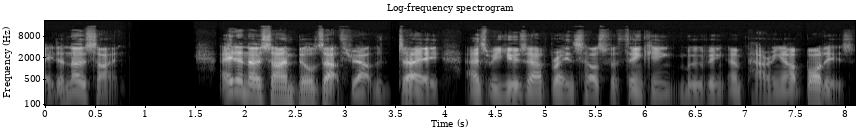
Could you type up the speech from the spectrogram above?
adenosine. Adenosine builds up throughout the day as we use our brain cells for thinking, moving, and powering our bodies.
